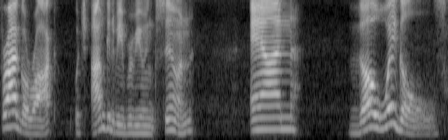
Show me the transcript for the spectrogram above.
Fraggle Rock, which I'm going to be reviewing soon, and The Wiggles.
